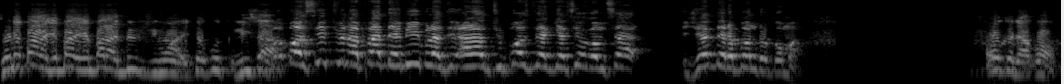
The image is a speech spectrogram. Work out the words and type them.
Je n'ai pas, pas, pas la Bible sur moi. Je t'écoute, lis ça. Bon, si tu n'as pas de Bible, alors tu poses des questions comme ça. Je vais te répondre comment? Ok, d'accord.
